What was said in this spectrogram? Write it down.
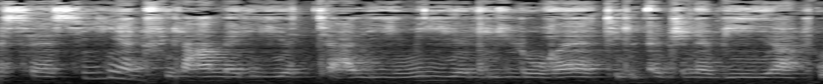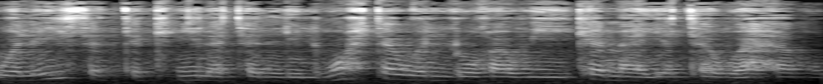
أساسيا في العملية التعليمية للغات الأجنبية وليست تكملة للمحتوى اللغوي كما يتوهم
